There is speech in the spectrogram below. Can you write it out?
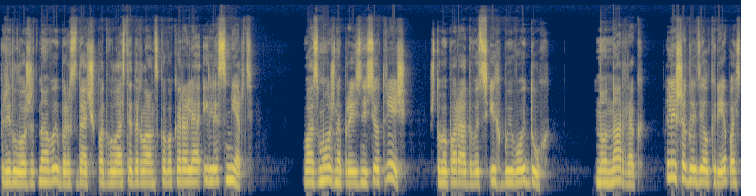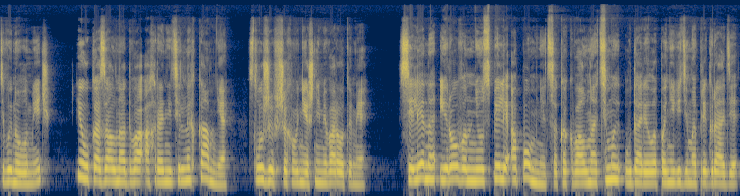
Предложит на выбор сдачу под власть Эдерландского короля или смерть. Возможно, произнесет речь, чтобы порадовать их боевой дух. Но Наррак лишь оглядел крепость, вынул меч и указал на два охранительных камня, служивших внешними воротами. Селена и Рован не успели опомниться, как волна тьмы ударила по невидимой преграде.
